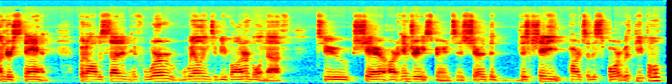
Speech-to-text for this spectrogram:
understand. But all of a sudden, if we're willing to be vulnerable enough to share our injury experiences, share the, the shitty parts of the sport with people,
